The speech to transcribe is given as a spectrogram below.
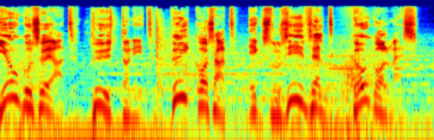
jõugusõjad, püütonid, kõik osad eksklusiivselt Go3-s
